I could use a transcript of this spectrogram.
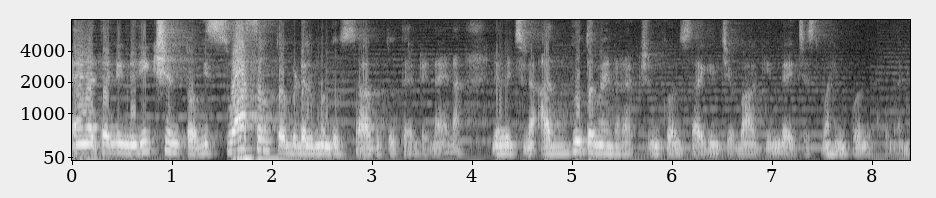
నాయన తండ్రి నిరీక్షణతో విశ్వాసంతో బిడ్డల ముందుకు సాగుతూ తండ్రి నాయన నువ్వు ఇచ్చిన అద్భుతమైన రక్షణ కొనసాగించే భాగ్యం దయచేసి మహిం పొందుకోమని.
